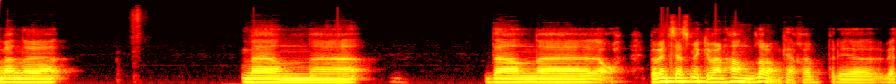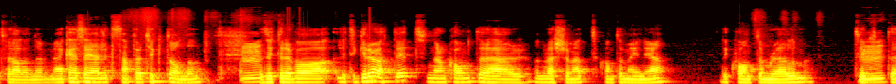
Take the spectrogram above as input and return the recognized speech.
Men eh, men eh, den, eh, ja, behöver inte säga så mycket vad den handlar om kanske, för det vet väl alla nu. Men jag kan säga lite snabbt vad jag tyckte om den. Mm. Jag tyckte det var lite grötigt när de kom till det här universumet, Quantumania, The Quantum Realm. Tyckte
